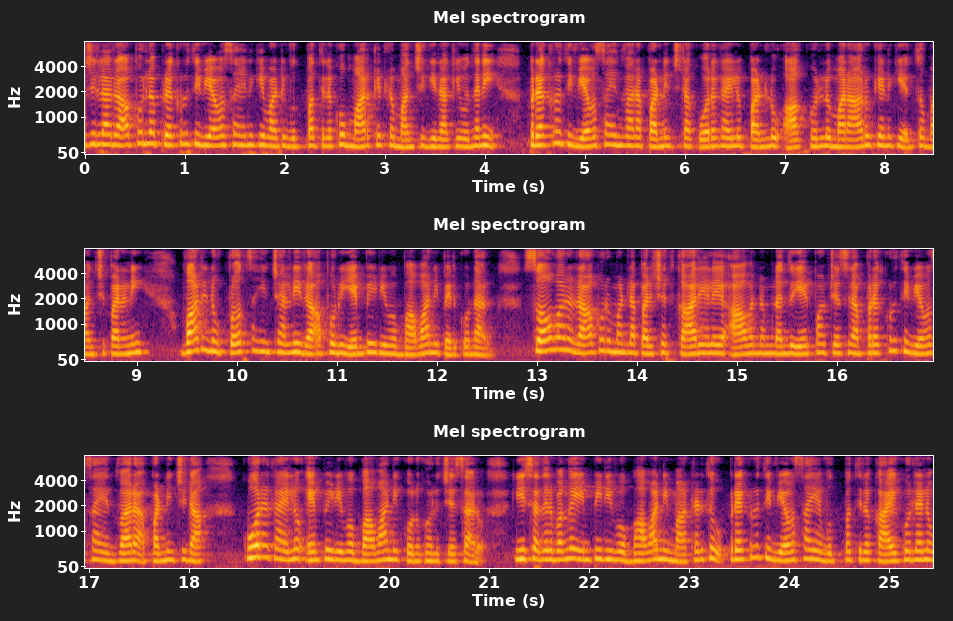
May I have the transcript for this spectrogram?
జిల్లా రాపూర్లో ప్రకృతి వ్యవసాయానికి వాటి ఉత్పత్తులకు మార్కెట్లో మంచి గిరాకీ ఉందని ప్రకృతి వ్యవసాయం ద్వారా పండించిన కూరగాయలు పండ్లు ఆకుకూరలు మన ఆరోగ్యానికి ఎంతో మంచి పనని వాటిని ప్రోత్సహించాలని రాపూరు ఎంపీడీఓ భవానీ పేర్కొన్నారు. సోమవారం రాపూరు మండల పరిషత్ కార్యాలయ ఆవరణం నందు ఏర్పాటు చేసిన ప్రకృతి వ్యవసాయం ద్వారా పండించిన కూరగాయలను ఎంపీడీఓ భవానీ కొనుగోలు చేశారు. ఈ సందర్భంగా ఎంపీడీఓ భవానీ మాట్లాడుతూ ప్రకృతి వ్యవసాయ ఉత్పత్తుల కాయగూరలను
